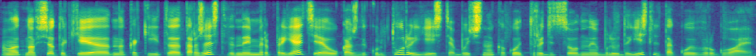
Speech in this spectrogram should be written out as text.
Вот. Но все-таки на какие-то торжественные мероприятия у каждой культуры есть обычно какое-то традиционное блюдо. Есть ли такое в Уругвае?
